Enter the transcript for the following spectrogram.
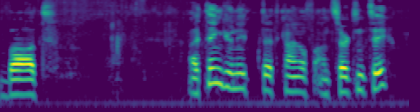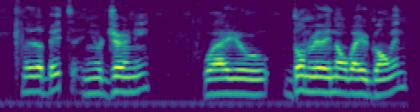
But I think you need that kind of uncertainty a little bit in your journey where you don't really know where you're going,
